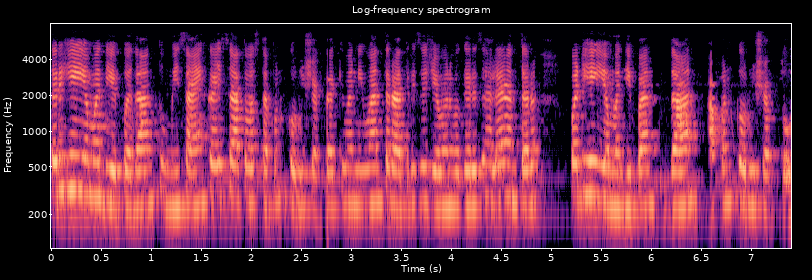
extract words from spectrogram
तर हे यमदीपदान तुम्ही सायंकाळी सात वाजता पण करू शकता किंवा निवांत रात्रीचं जेवण वगैरे झाल्यानंतर पण हे यमदीपान दान आपण करू शकतो.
